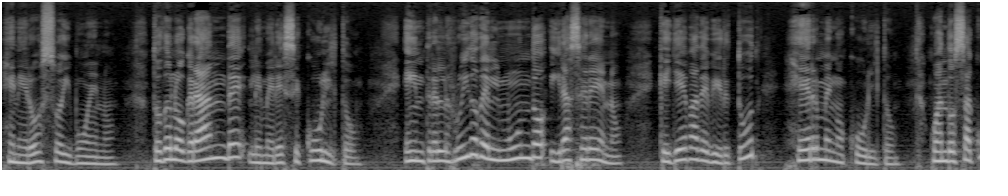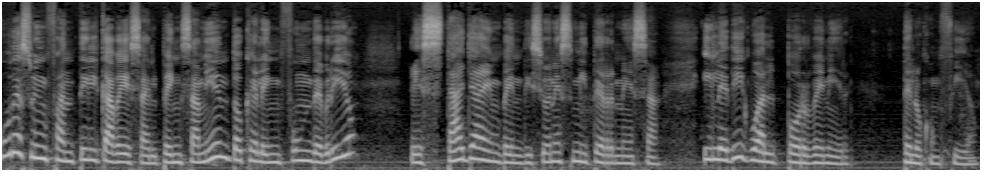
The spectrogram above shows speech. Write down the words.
generoso y bueno. Todo lo grande le merece culto. Entre el ruido del mundo irá sereno, que lleva de virtud germen oculto. Cuando sacude su infantil cabeza el pensamiento que le infunde brío, estalla en bendiciones mi terneza, y le digo al porvenir, te lo confío.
